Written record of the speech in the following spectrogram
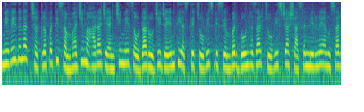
निवेदनात छत्रपती संभाजी महाराज यांची मे चौदा रोजी जयंती असते. चोवीस डिसेंबर दोन हजार चोवीसच्या शासन निर्णयानुसार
